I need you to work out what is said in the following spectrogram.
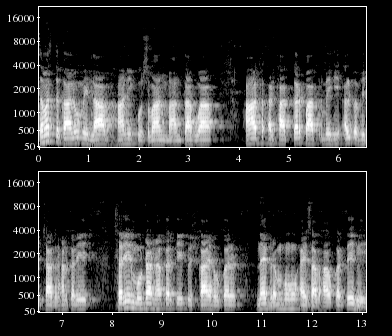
समस्त कालों में लाभ हानि को समान मानता हुआ, हाथ अर्थात कर पात्र में ही अल्प भिक्षा ग्रहण करे, शरीर मोटा न करके कृषकाय होकर मैं ब्रह्म हूँ ऐसा भाव करते हुए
